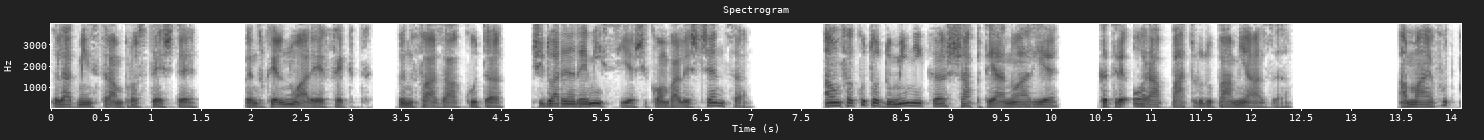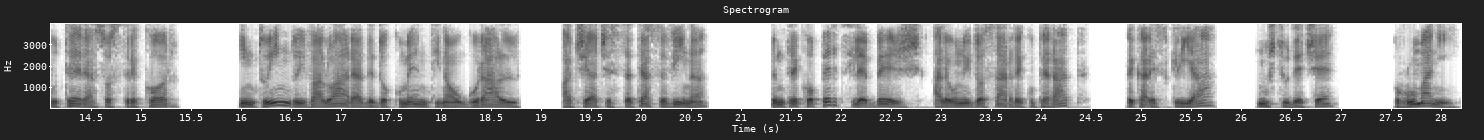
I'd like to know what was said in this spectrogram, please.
îl administram prostește, pentru că el nu are efect în faza acută, ci doar în remisie și convalescență. Am făcut o duminică 7 ianuarie către ora 4 după amiază. Am mai avut puterea să o strecor, intuindu-i valoarea de document inaugural a ceea ce stătea să vină, între coperțile bej ale unui dosar recuperat, pe care scria, nu știu de ce, Rumanii.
